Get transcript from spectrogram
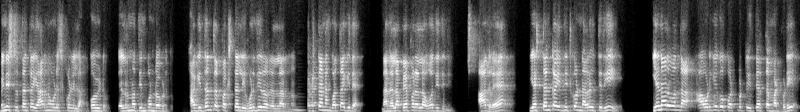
ಮಿನಿಸ್ಟರ್ ತನಕ ಯಾರನ್ನೂ ಉಳಿಸ್ಕೊಳ್ಳಿಲ್ಲ ಕೋವಿಡ್. ಎಲ್ರನ್ನೂ ತಿನ್ಕೊಂಡು ಹೋಗ್ಬಿಡ್ತು. ಹಾಗಿದ್ದಂತ ಪಕ್ಷದಲ್ಲಿ ಉಳಿದಿರೋರೆಲ್ಲಾರನು ಕಷ್ಟ ನಂಗೆ ಗೊತ್ತಾಗಿದೆ. ನಾನೆಲ್ಲ ಪೇಪರ್ ಎಲ್ಲ ಓದಿದ್ದೀನಿ. ಆದ್ರೆ ಎಷ್ಟ್ ತನಕ ಇದ್ ಇಟ್ಕೊಂಡು ನರಳ್ತೀರಿ? ಏನಾರು ಒಂದ ಆ ಹುಡುಗಿಗೂ ಕೊಟ್ಬಿಟ್ಟು ಇತ್ಯರ್ಥ ಮಾಡ್ಬಿಡಿ.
